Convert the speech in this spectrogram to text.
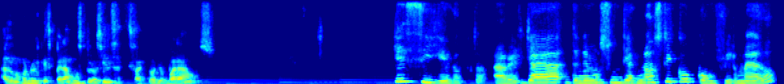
a lo mejor no el que esperamos, pero sí el satisfactorio para ambos. ¿Qué sigue, doctor? A ver, ya tenemos un diagnóstico confirmado,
